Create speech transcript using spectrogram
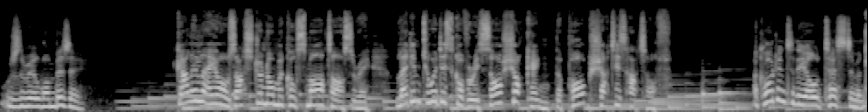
Was the real one busy? Galileo's astronomical smartassery led him to a discovery so shocking the Pope shut his hat off. According to the Old Testament,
